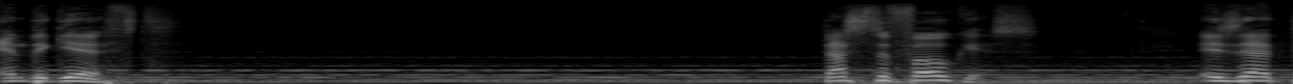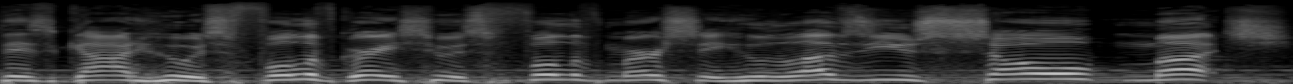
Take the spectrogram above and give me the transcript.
and the gift. That's the focus. Is that this God who is full of grace, who is full of mercy, who loves you so much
